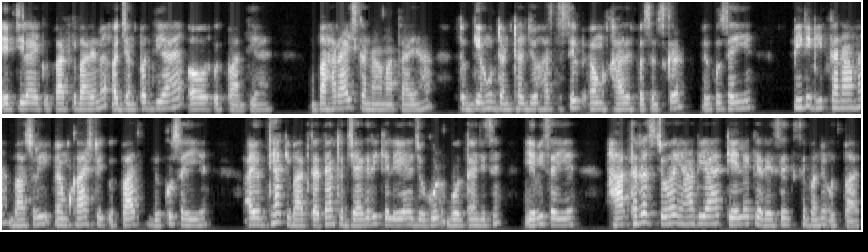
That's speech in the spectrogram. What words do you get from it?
एक जिला, एक उत्पाद के बारे में और जनपद दिया है और उत्पाद दिया है। बहराइच का नाम आता है यहाँ तो गेहूँ, डंठल, जो हस्तशिल्प एवं खाद्य प्रसंस्करण, बिल्कुल सही है। पीलीभीत का नाम है, बांसुरी एवं काष्ट उत्पाद, बिल्कुल सही है। अयोध्या की बात करते हैं तो जैगरी के लिए जो गुड़ बोलते हैं जिसे, ये भी सही है। हाथरस जो है, यहाँ दिया है केले के रेसे से बने उत्पाद,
